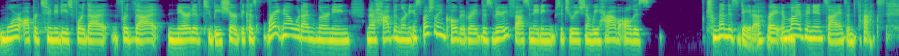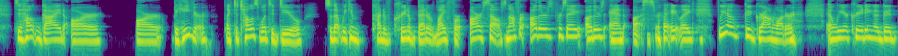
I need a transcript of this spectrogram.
more opportunities for that for that narrative to be shared because right now what i'm learning and i have been learning especially in covid right this very fascinating situation we have all this tremendous data right in mm-hmm. my opinion science and facts to help guide our our behavior like to tell us what to do so that we can kind of create a better life for ourselves, not for others per se, others and us, right? Like we have good groundwater and we are creating a good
